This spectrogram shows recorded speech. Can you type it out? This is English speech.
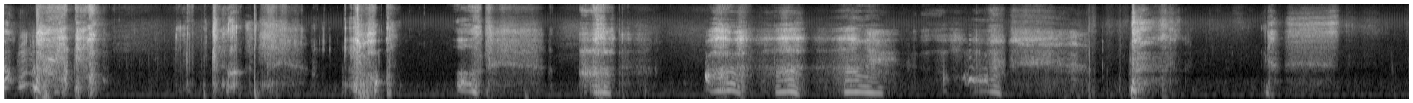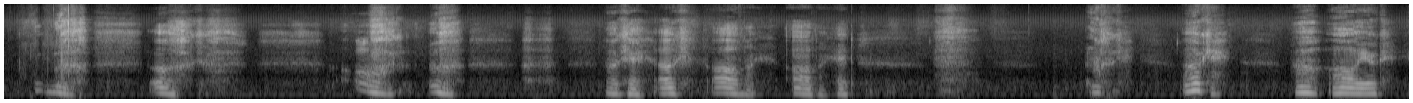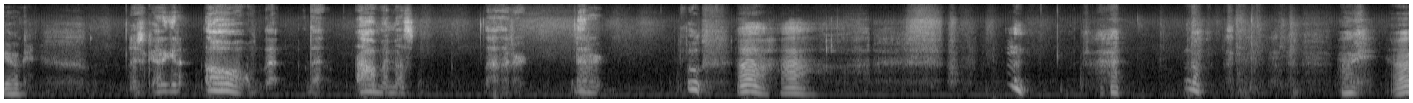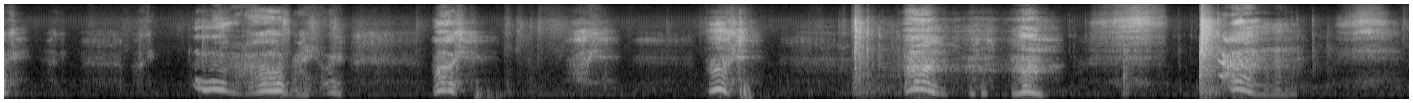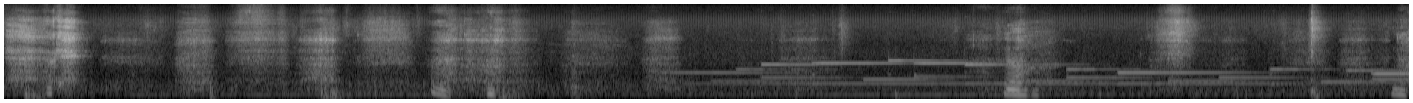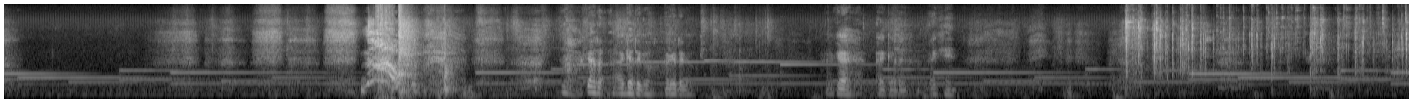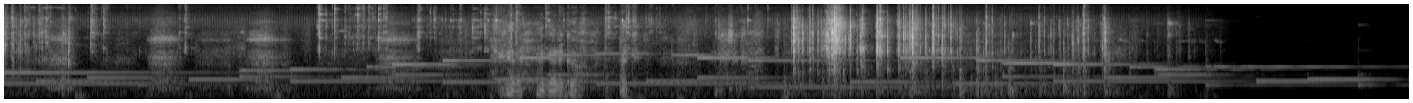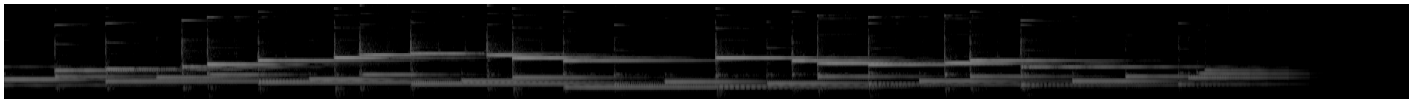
Oh, oh, oh, oh, oh my. Oh, God. Oh, oh. Okay, okay. Oh my, oh my head. Okay, okay. Oh, oh, you're okay, you're okay. Just gotta get. it. Oh, that, that. Oh, my muscle. Oh, that hurt. That hurt. Ooh, ah, ah. Okay, okay, okay, okay. All right, we're okay, okay, okay. Ah, ah, ah. No. No. No! No, I gotta, I gotta go, I gotta go. I got, I gotta, I can't. I gotta, I gotta go. I,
